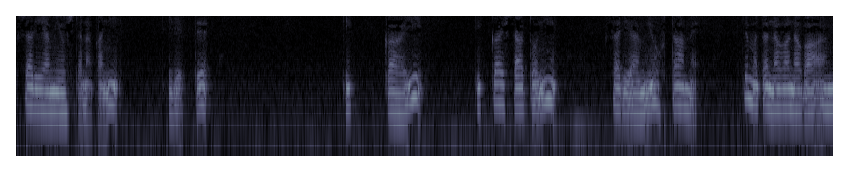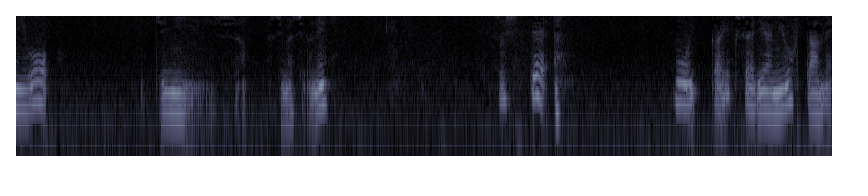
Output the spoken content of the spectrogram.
鎖編みをした中に入れて1回1回した後に鎖編みを2目。でまた長々編みを123しますよね。そしてもう一回鎖編みを2目。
